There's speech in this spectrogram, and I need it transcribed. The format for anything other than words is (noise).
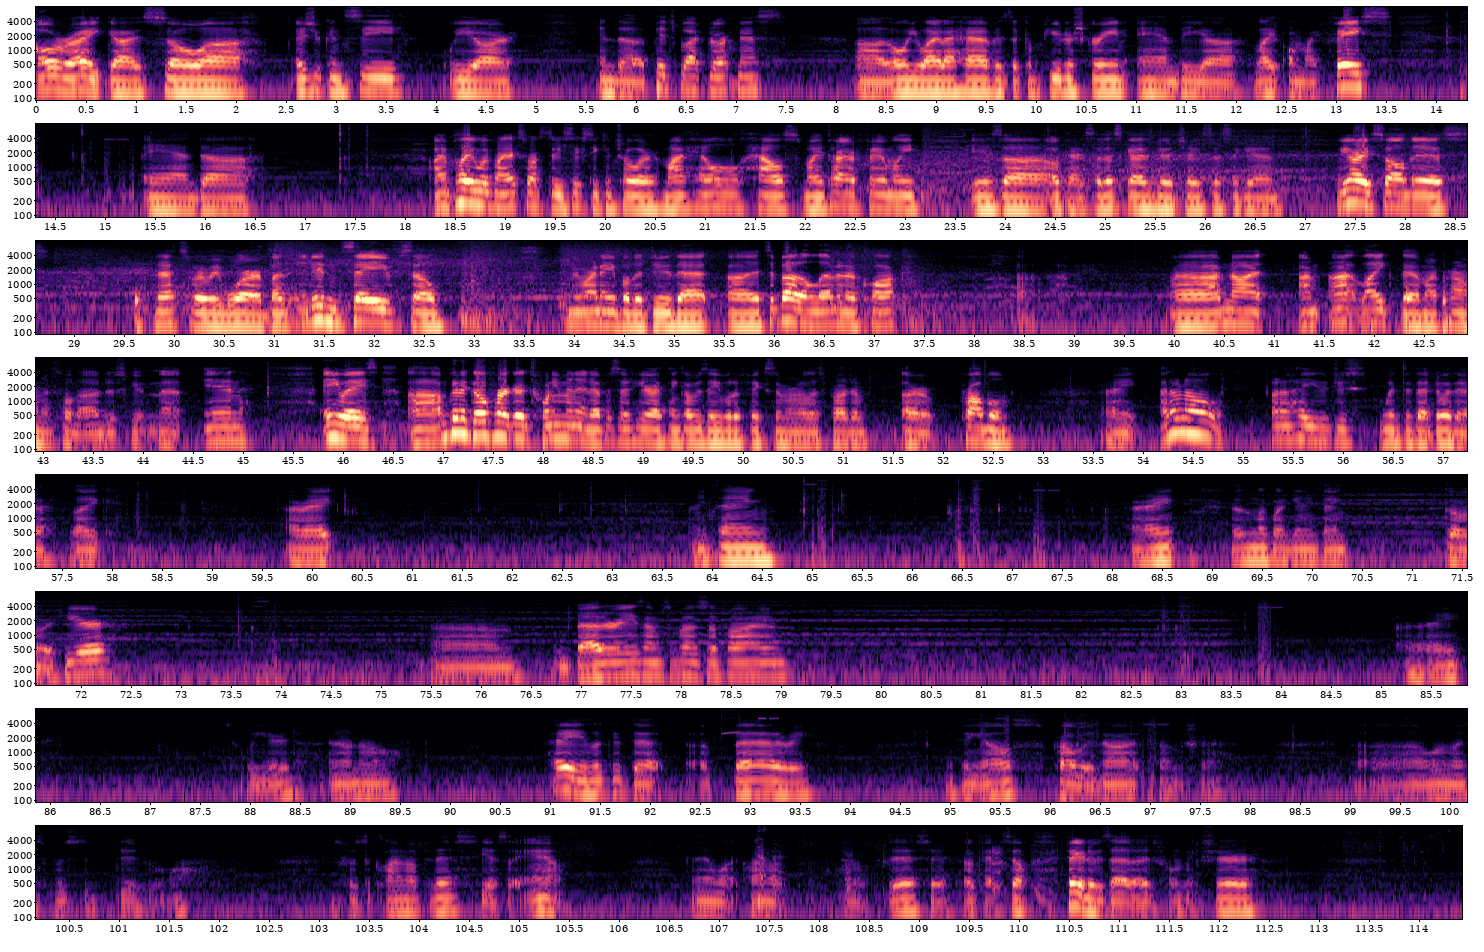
Alright guys, so uh, as you can see we are in the pitch black darkness. Uh, the only light I have is the computer screen and the uh, light on my face. And uh, I'm playing with my Xbox 360 controller. My whole house, my entire family is, uh, okay, so this guy's gonna chase us again. We already saw this. That's where we were, but it didn't save, so we weren't able to do that. Uh, it's about 11 o'clock. Uh, uh, I'm not, I'm not like them, I promise. Hold on, I'm just getting that in. Anyways, uh, I'm gonna go for a good 20 minute episode here. I think I was able to fix the Morellis problem, or problem. Alright, I don't know, I don't know how you just went through that door there. Like, Alright. Anything? Alright. Doesn't look like anything. Go over here. Um, batteries I'm supposed to find. Hey, look at that. A battery. Anything else? Probably not. So I'm just gonna. Uh, what am I supposed to do? I'm supposed to climb up this? Yes, I am. And then what? Climb up, climb up this? Or okay. So figured it was that. I just want to make sure.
